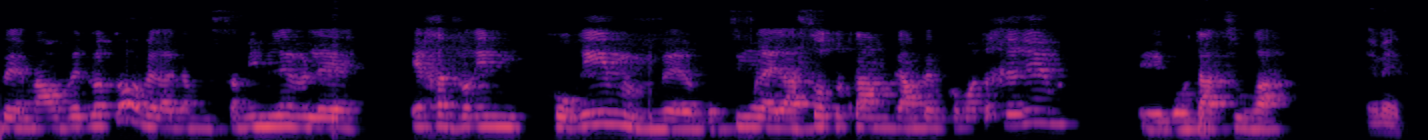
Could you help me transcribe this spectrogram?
במה עובד לא טוב, אלא גם שמים לב לאיך הדברים קורים ורוצים אולי לעשות אותם גם במקומות אחרים אה, באותה צורה. אמת.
